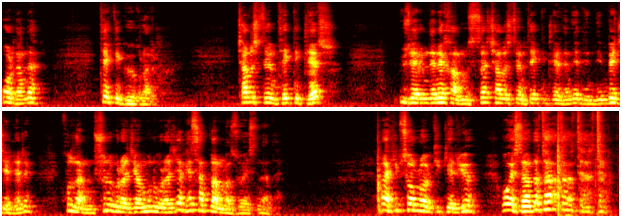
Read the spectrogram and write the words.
Oradan da teknik uygularım. Çalıştığım teknikler üzerimde ne kalmışsa çalıştığım tekniklerden edindiğim becerileri kullanırım. Şunu vuracağım, bunu vuracağım hesaplanmaz o esnada. Rakip sol low kick geliyor. O esnada ta ta ta ta.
